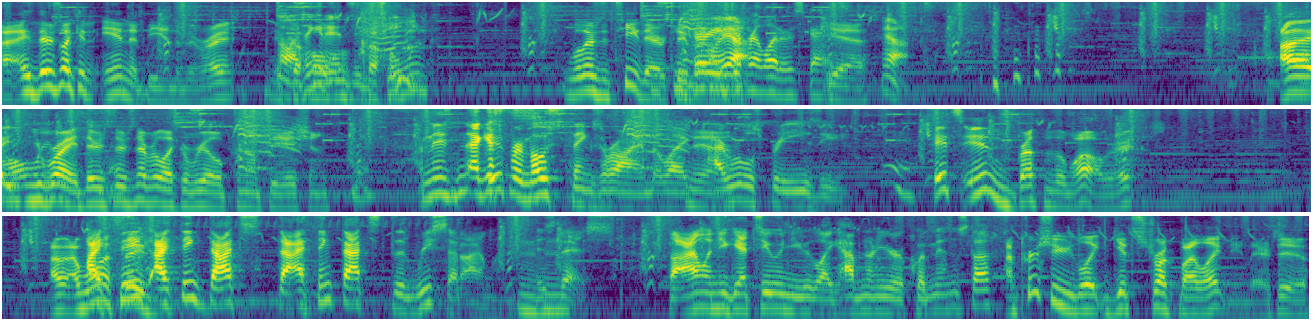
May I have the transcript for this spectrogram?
Uh, there's like an N at the end of it, right? No, I think it ends in T. Kaholant? Well, there's a T there Two too. very Oh, yeah. different letters, guys. Yeah. Yeah. I, you're right. There's there's never like a real pronunciation. I mean, I guess for most things are on, but like Yeah. Hyrule's pretty easy. It's in Breath of the Wild, right? I, I I think say I think that's that, I think that's the reset island. Mm-hmm. Is this the island you get to and you like have none of your equipment and stuff? I'm pretty sure you like get struck by lightning there too.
